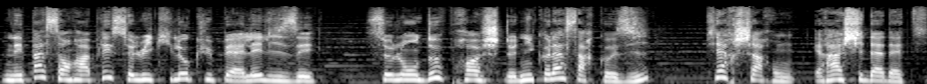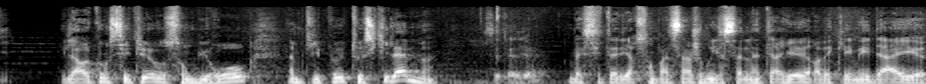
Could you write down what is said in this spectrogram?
n'est pas sans rappeler celui qu'il occupait à l'Élysée, selon deux proches de Nicolas Sarkozy, Pierre Charon et Rachida Dati. Il a reconstitué dans son bureau un petit peu tout ce qu'il aime. C'est-à-dire Ben, C'est-à-dire son passage au ministère de l'Intérieur avec les médailles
